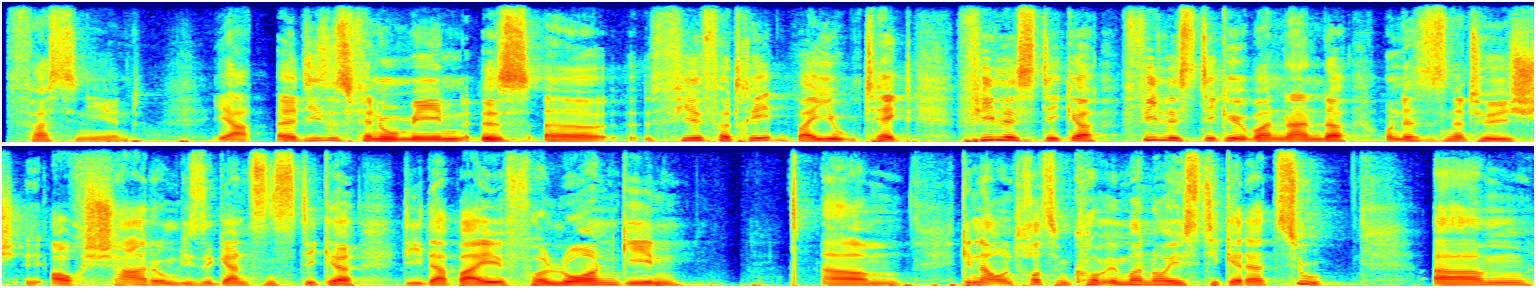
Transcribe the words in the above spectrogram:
Faszinierend. Äh, dieses Phänomen ist äh, viel vertreten bei Jugendtech. Viele Sticker, viele Sticker übereinander und es ist natürlich auch schade um diese ganzen Sticker, die dabei verloren gehen. Ähm, genau, und trotzdem kommen immer neue Sticker dazu. Ähm,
